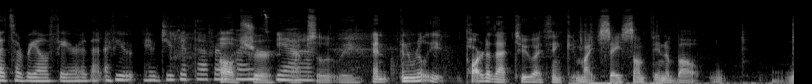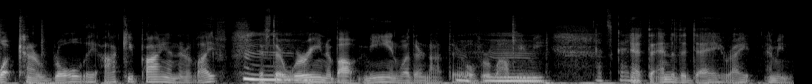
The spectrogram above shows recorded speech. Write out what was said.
That's a real fear. That have you? Did you get that from? Oh, clients? sure, Yeah, absolutely, and and really part of that too. I think it might say something about what kind of role they occupy in their life. If they're worrying about me and whether or not they're overwhelming me, That's good. at the end of the day, right? I mean,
